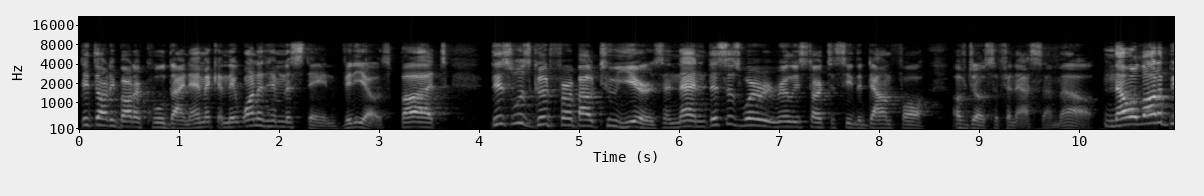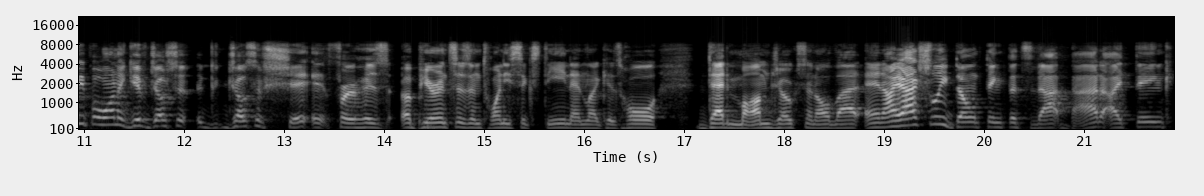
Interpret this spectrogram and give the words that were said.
They thought he brought a cool dynamic, and they wanted him to stay in videos. But this was good for about two years, and then this is where we really start to see the downfall of Joseph in SML. Now, a lot of people want to give Joseph Joseph shit for his appearances in 2016 and like his whole dead mom jokes and all that, and I actually don't think that's that bad. I think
